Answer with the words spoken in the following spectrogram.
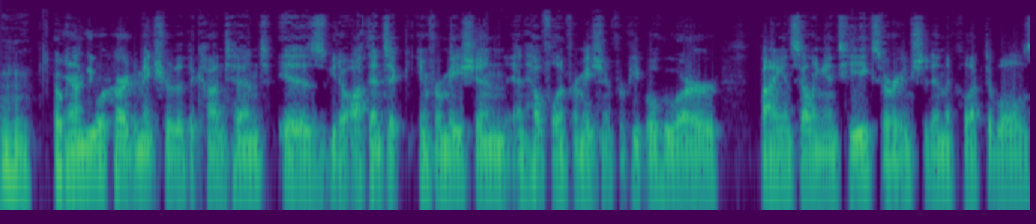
Mm-hmm. Okay. And we work hard to make sure that the content is, you know, authentic information and helpful information for people who are buying and selling antiques or interested in the collectibles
